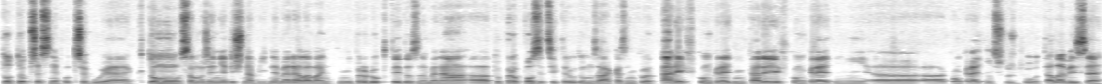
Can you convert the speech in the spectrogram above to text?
toto přesně potřebuje. K tomu samozřejmě, když nabídneme relevantní produkty, to znamená uh, tu propozici, kterou tomu zákazníkovi, tarif, konkrétní tarif, konkrétní, uh, uh, konkrétní službu, televize,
